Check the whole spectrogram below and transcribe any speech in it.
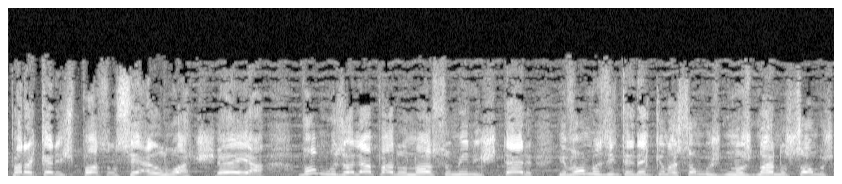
para que eles possam ser a lua cheia. Vamos olhar para o nosso ministério e vamos entender que nós somos, nós não somos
